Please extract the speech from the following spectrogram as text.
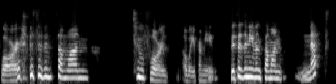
floor. This isn't someone two floors away from me this isn't even someone next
